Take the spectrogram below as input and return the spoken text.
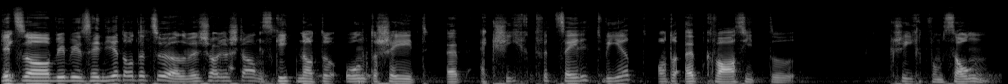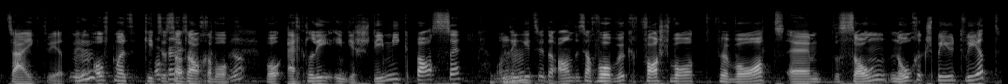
gibt's so, wie, wie sind ihr da dazu? Also, was ist euer Stand? Es gibt noch den Unterschied, ob eine Geschichte erzählt wird oder ob quasi die Geschichte vom Song gezeigt wird. Weil Oftmals gibt es Okay. so Sachen, die wo ein bisschen in die Stimmung passen. Und dann gibt es wieder andere Sachen, wo wirklich fast Wort für Wort ähm, der Song nachgespielt wird.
